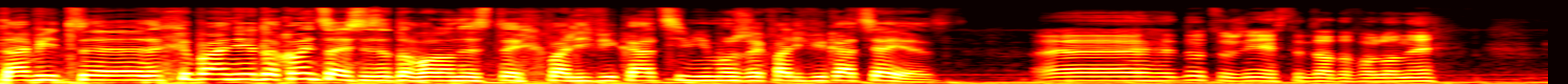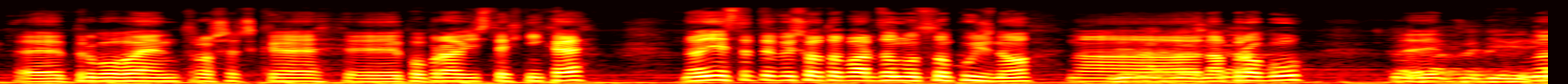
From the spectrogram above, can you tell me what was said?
Dawid, e, chyba nie do końca jesteś zadowolony z tych kwalifikacji, mimo że kwalifikacja jest. E, no cóż, nie jestem zadowolony. E, próbowałem troszeczkę e, poprawić technikę. No niestety wyszło to bardzo mocno późno na, na progu. E, no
